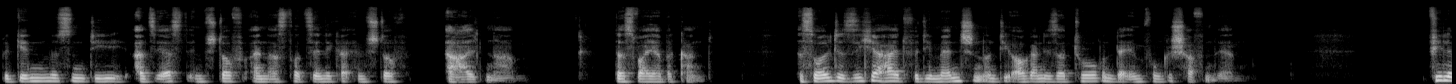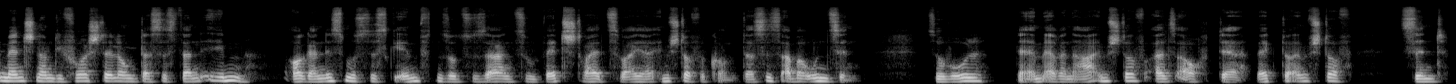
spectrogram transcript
beginnen müssen, die als Erstimpfstoff einen AstraZeneca-Impfstoff erhalten haben. Das war ja bekannt. Es sollte Sicherheit für die Menschen und die Organisatoren der Impfung geschaffen werden. Viele Menschen haben die Vorstellung, dass es dann im Organismus des Geimpften sozusagen zum Wettstreit zweier Impfstoffe kommt. Das ist aber Unsinn. Sowohl der mRNA-Impfstoff als auch der Vektorimpfstoff sind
